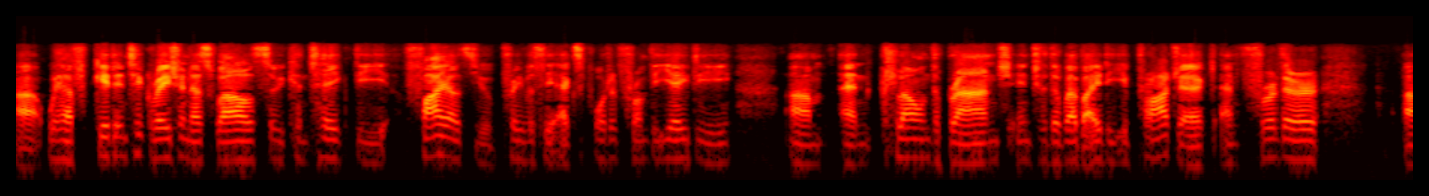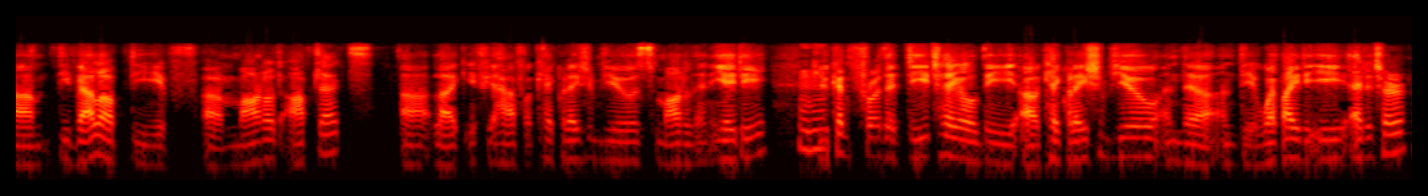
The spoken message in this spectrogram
Uh, we have Git integration as well, so you can take the files you previously exported from the EAD, um, and clone the branch into the Web IDE project and further um, develop the uh, modeled objects. Uh, like if you have a calculation views model in EAD, mm-hmm. you can further detail the uh, calculation view and the, and the Web IDE editor.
